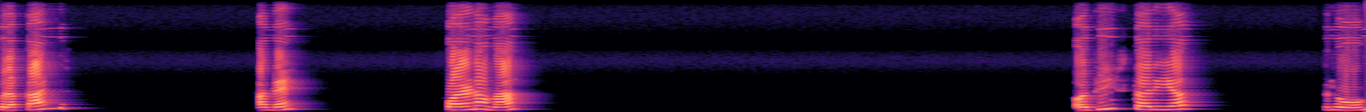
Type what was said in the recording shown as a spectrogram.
પ્રકાંડ અને પર્ણમાં અધિસ્તરીય રોમ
